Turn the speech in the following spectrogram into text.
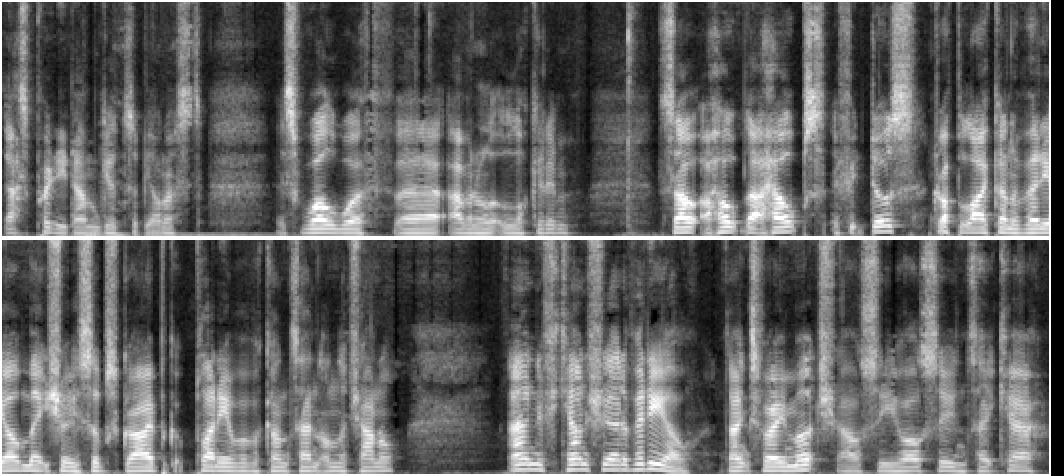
that's pretty damn good to be honest. It's well worth uh, having a little look at him. So I hope that helps. If it does, drop a like on the video. Make sure you subscribe. We've got plenty of other content on the channel. And if you can, share the video. Thanks very much. I'll see you all soon. Take care.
